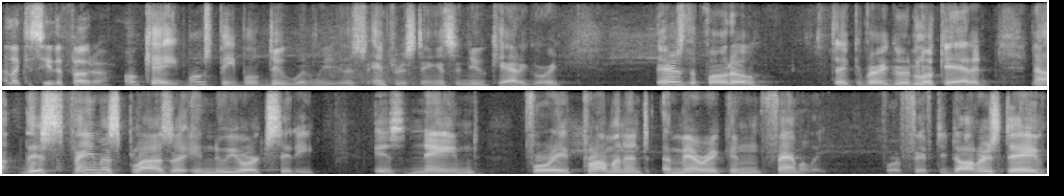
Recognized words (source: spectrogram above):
I'd like to see the photo. Okay, most people do when we, it's interesting, it's a new category. There's the photo. Take a very good look at it. Now, this famous plaza in New York City is named for a prominent American family. For $50, Dave,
